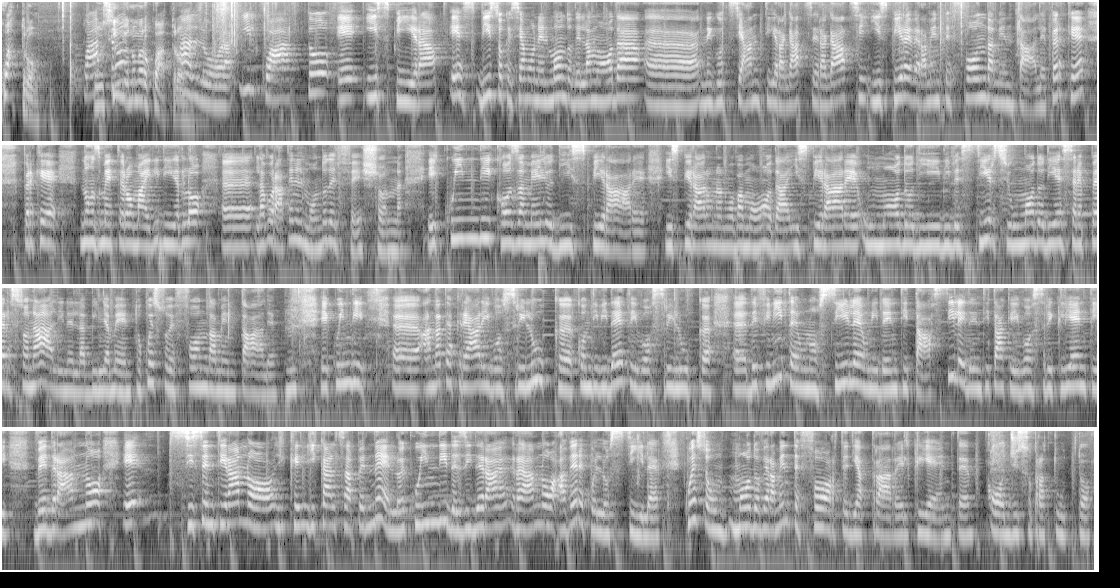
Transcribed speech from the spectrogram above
4. 4. Consiglio numero 4. Allora, il quarto è ispira e visto che siamo nel mondo della moda, eh, negozianti, ragazze e ragazzi, ispira è veramente fondamentale. Perché? Perché non smetterò mai di dirlo, eh, lavorate nel mondo del fashion e quindi cosa meglio di ispirare? Ispirare una nuova moda, ispirare un modo di, di vestirsi, un modo di essere personali nell'abbigliamento. Questo è fondamentale e quindi eh, andate a creare i vostri look, condividete i vostri look, eh, definite uno stile, un'identità, stile identità che i vostri clienti vedranno e si sentiranno che gli calza a pennello e quindi desidereranno avere quello stile. Questo è un modo veramente forte di attrarre il cliente, oggi soprattutto.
